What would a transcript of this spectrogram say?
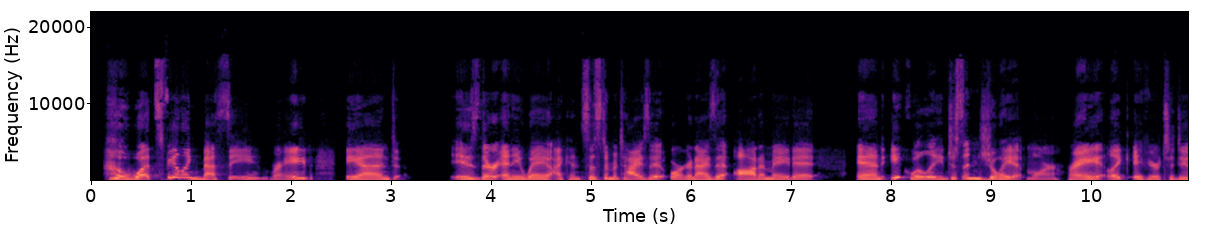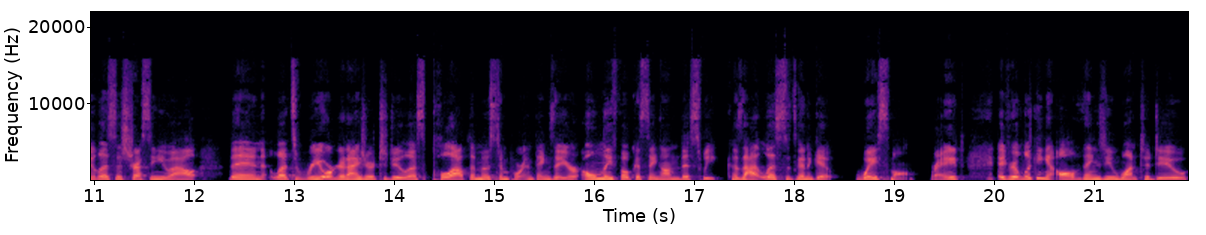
what's feeling messy, right? And is there any way I can systematize it, organize it, automate it? And equally just enjoy it more, right? Like if your to-do list is stressing you out, then let's reorganize your to-do list, pull out the most important things that you're only focusing on this week because that list is going to get way small, right? If you're looking at all the things you want to do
